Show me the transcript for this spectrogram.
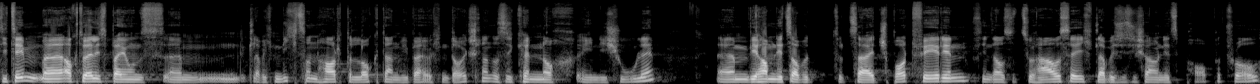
Die Themen, äh, aktuell ist bei uns, ähm, glaube ich, nicht so ein harter Lockdown wie bei euch in Deutschland. Also sie können noch in die Schule. Ähm, wir haben jetzt aber zurzeit Sportferien, sind also zu Hause. Ich glaube, Sie schauen jetzt Paw Patrol.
